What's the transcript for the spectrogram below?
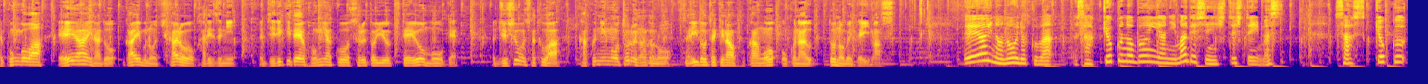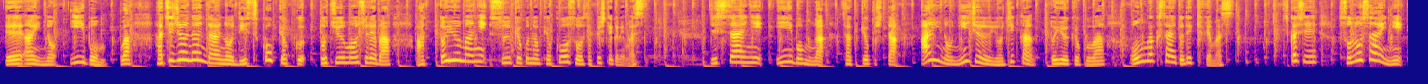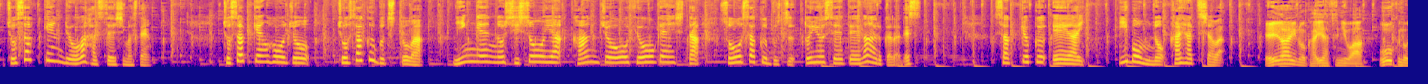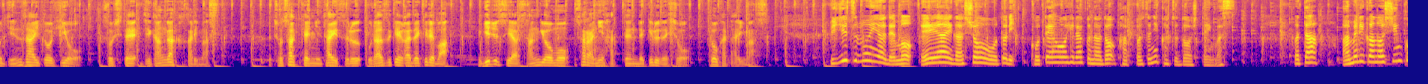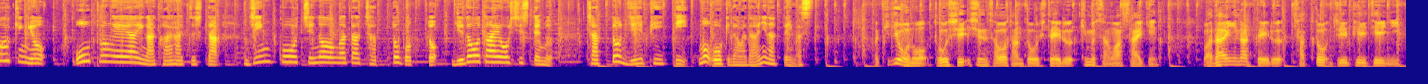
今後は AI など外部の力を借りずに自力で翻訳をするという規定を設け受賞作は確認を取るなどの制度的な保管を行うと述べています AI の能力は作曲の分野にまで進出しています。作曲 AI の e ボンは80年代のディスコ曲と注文すればあっという間に数曲の曲を創作してくれます。実際に e ボムが作曲した愛の24時間という曲は音楽サイトで聴けます。しかしその際に著作権料は発生しません。著作権法上著作物とは人間の思想や感情を表現した創作物という制定があるからです。作曲 AI イボムの開発者は AI の開発には多くの人材と費用そして時間がかかります。著作権に対する裏付けができれば技術や産業もさらに発展できるでしょうと語ります。美術分野でも AI が賞を取り個展を開くなど活発に活動しています。またアメリカの新興企業オープン AI が開発した人工知能型チャットボット自動対応システムチャット GPT も大きな話題になっています。企業の投資審査を担当しているキムさんは最近話題になっているチャット GPT に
